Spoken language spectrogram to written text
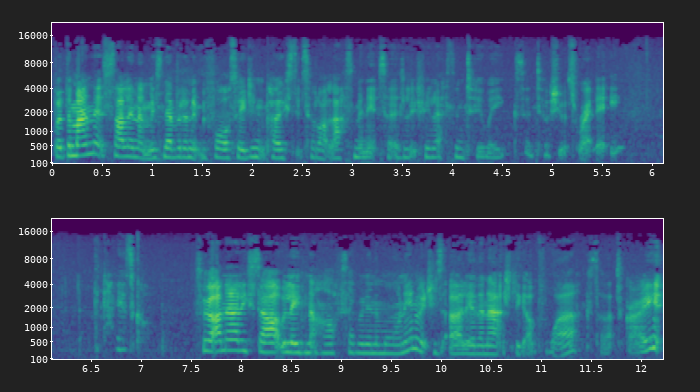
But the man that's selling them has never done it before, so he didn't post it till like last minute. So it's literally less than two weeks until she was ready. The day has come. So we got an early start. We're leaving at half seven in the morning, which is earlier than I actually got up for work. So that's great.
